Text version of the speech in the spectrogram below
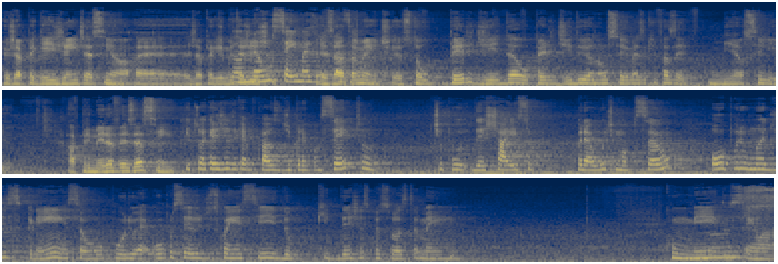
Eu já peguei gente assim, ó, é, já peguei muita eu gente. Eu não sei mais o que Exatamente. Eu estou perdida ou perdido e eu não sei mais o que fazer. Me auxilia. A primeira vez é assim. E tu acredita que é por causa de preconceito? Tipo, deixar isso para a última opção? Ou por uma descrença, ou por, ou por ser desconhecido, que deixa as pessoas também com medo, não, sei lá?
